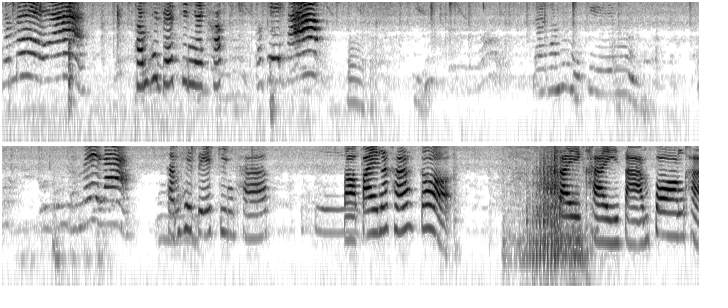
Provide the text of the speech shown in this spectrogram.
แล้วแม่ล่ะทำให้เบสกินไงครับ โอเคครับยายทำให้หนูกินแล้วแม่ล่ะทำให้เบสกินครับ ต่อไปนะคะก็ใส่ไข่สามฟองค่ะ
